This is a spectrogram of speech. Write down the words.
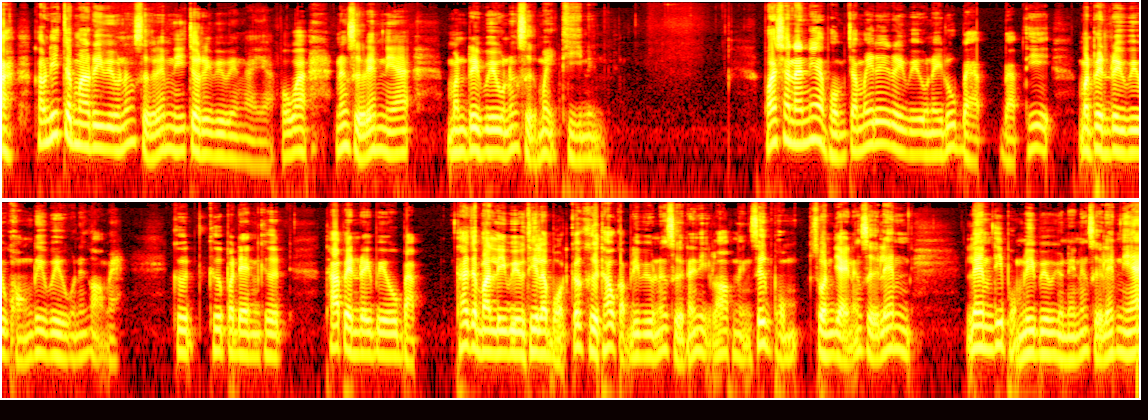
อะคราวนี้จะมารีวิวหนังสือเล่มนี้จะรีวิวยังไงอะ่ะเพราะว่าหนังสือเล่มนี้มันรีวิวหนังสือมาอีกทีหนึ่ง เพราะฉะนั้นเนี่ยผมจะไม่ได้รีวิวในรูปแบบแบบที่มันเป็นรีวิวของรีวิวนึกออกไหมคือคือประเด็นคือถ้าเป็นรีวิวแบบถ้าจะมารีวิวทีละบทก็คือเท่ากับรีวิวหนังสือนั้นอีกรอบหนึ่งซึ่งผมส่วนใหญ่หนังสือเล่มเล่มที่ผมรีวิวอยู่ในหนังสือเล่มนี้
